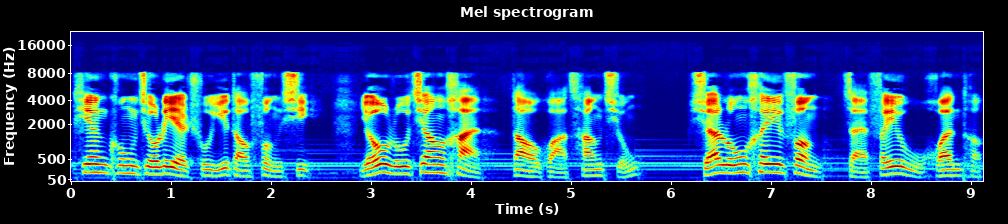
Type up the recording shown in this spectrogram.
天空就裂出一道缝隙，犹如江汉倒挂苍穹，玄龙黑凤在飞舞欢腾，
